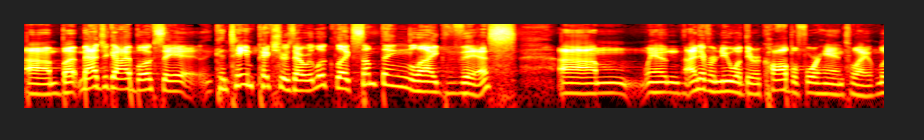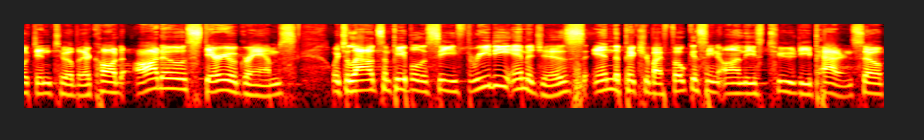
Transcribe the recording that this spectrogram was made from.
Um, but Magic Eye books, they contain pictures that would look like something like this. Um, and I never knew what they were called beforehand until I looked into it, but they're called auto stereograms, which allowed some people to see 3D images in the picture by focusing on these 2D patterns. So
